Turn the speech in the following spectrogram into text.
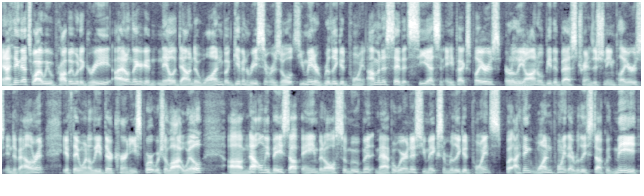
And I think that's why we would probably would agree. I don't think I could nail it down to one, but given recent results, you made a really good point. I'm going to say that CS and Apex players early on will be the best transitioning players into Valorant if they want to leave their current esport, which a lot will. Um, not only based off aim, but also movement, map awareness. You make some really good points. But I think one point that really stuck with me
